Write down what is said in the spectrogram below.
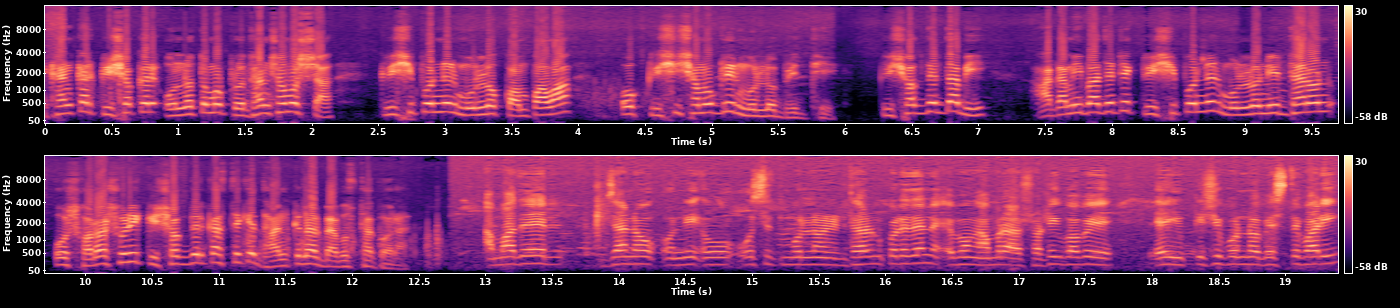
এখানকার কৃষকের অন্যতম প্রধান সমস্যা কৃষি পণ্যের মূল্য কম পাওয়া ও কৃষি সামগ্রীর মূল্য বৃদ্ধি। কৃষকদের দাবি আগামী বাজেটে কৃষিপণ্যের মূল্য নির্ধারণ ও সরাসরি কৃষকদের কাছ থেকে ধান কেনার ব্যবস্থা করা। আমাদের যেন ও- উচিত মূল্য নির্ধারণ করে দেন এবং আমরা সঠিকভাবে এই কৃষিপণ্য বেচতে পারি।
